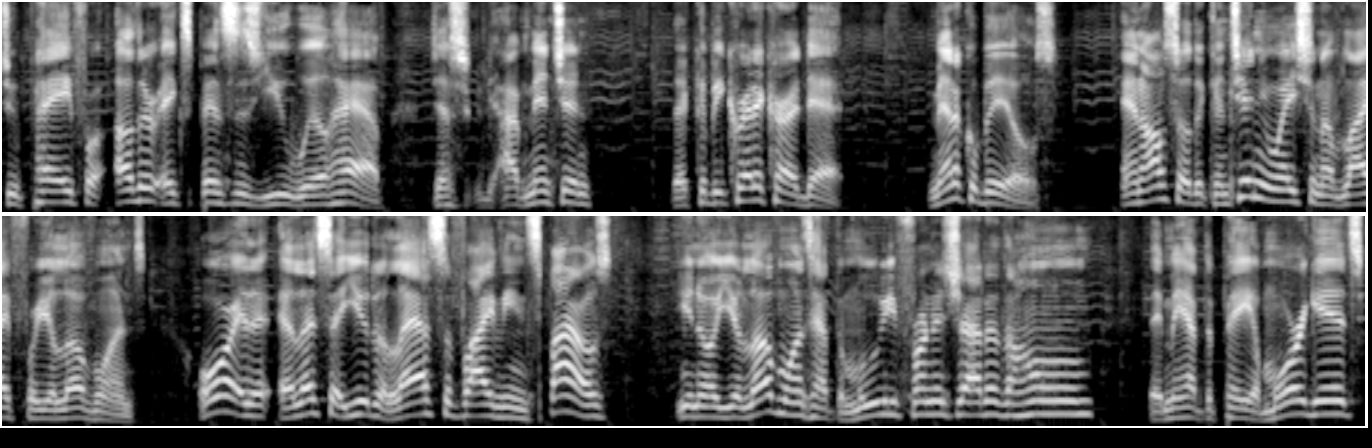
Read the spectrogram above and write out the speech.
to pay for other expenses you will have. Just I mentioned there could be credit card debt, medical bills, and also the continuation of life for your loved ones. Or uh, let's say you're the last surviving spouse, you know, your loved ones have to move your furniture out of the home. They may have to pay a mortgage,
